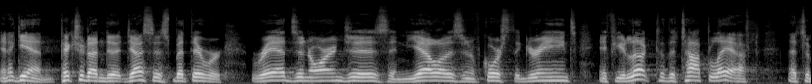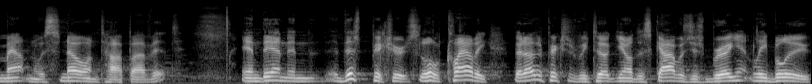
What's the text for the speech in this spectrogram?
And again, picture doesn't do it justice, but there were reds and oranges and yellows and of course the greens. If you look to the top left, that's a mountain with snow on top of it. And then in this picture, it's a little cloudy, but other pictures we took, you know, the sky was just brilliantly blue.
